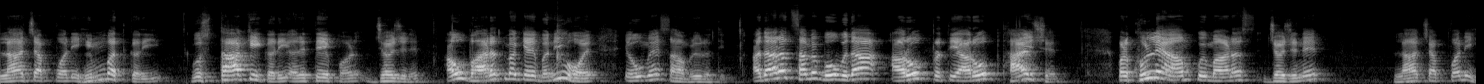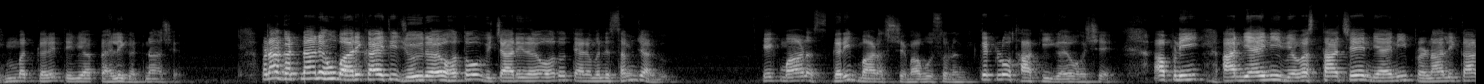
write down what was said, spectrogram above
લાંચ આપવાની હિંમત કરી, ગુસ્તાખી કરી અને તે પણ જજને. આવું ભારતમાં ક્યાંય બન્યું હોય એવું મેં સાંભળ્યું નથી. અદાલત સામે બહુ બધા આરોપ પ્રત્યારોપ થાય છે, પણ ખુલ્લેઆમ કોઈ માણસ જજને લાંચ આપવાની હિંમત કરે તેવી આ પહેલી ઘટના છે. પણ આ ઘટનાને હું બારીકાઈથી જોઈ રહ્યો હતો, વિચારી રહ્યો હતો, ત્યારે મને સમજાવ્યું એક માણસ, ગરીબ માણસ છે બાબુ સોલંકી. કેટલો થાકી ગયો હશે. આપણી આ ન્યાયની વ્યવસ્થા છે, ન્યાયની પ્રણાલિકા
